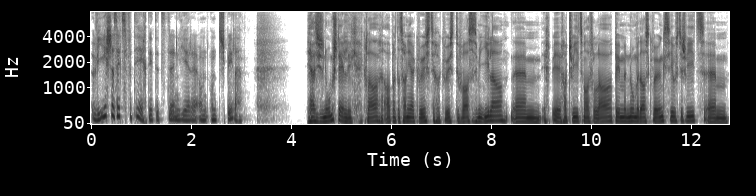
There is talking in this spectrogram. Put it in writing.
Wie ist das jetzt für dich, dort zu trainieren und, und zu spielen? Ja, es ist eine Umstellung, klar, aber das habe ich auch gewusst. Ich habe gewusst, auf was es mich einlässt. Ähm, ich, bin, ich habe die Schweiz mal verlassen, bin mir nur das gewöhnt aus der Schweiz. Ähm,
